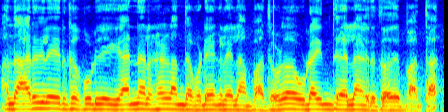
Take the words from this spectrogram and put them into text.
அந்த அருகிலே இருக்கக்கூடிய எண்ணல்கள் அந்த விடயங்களை எல்லாம் பார்த்த உடைந்து எல்லாம் இருக்கிறதை பார்த்தால்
